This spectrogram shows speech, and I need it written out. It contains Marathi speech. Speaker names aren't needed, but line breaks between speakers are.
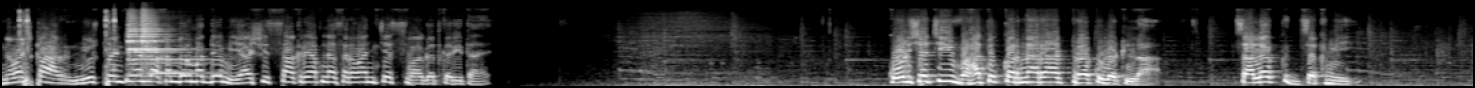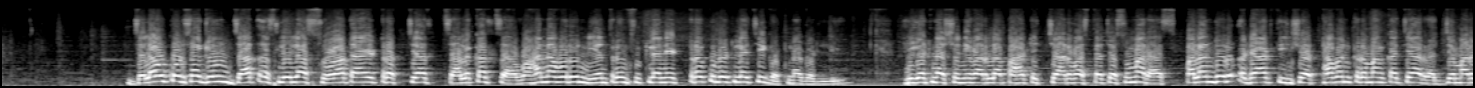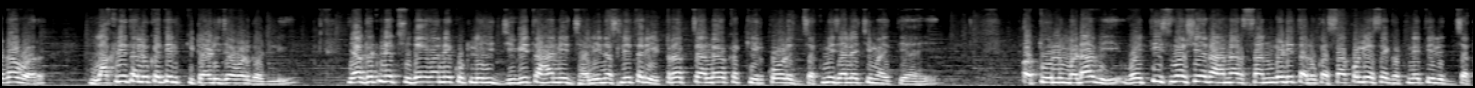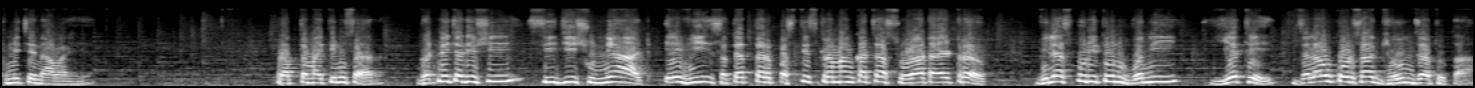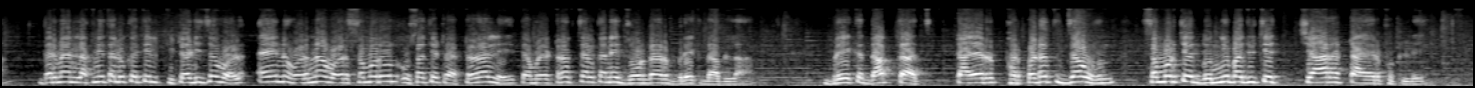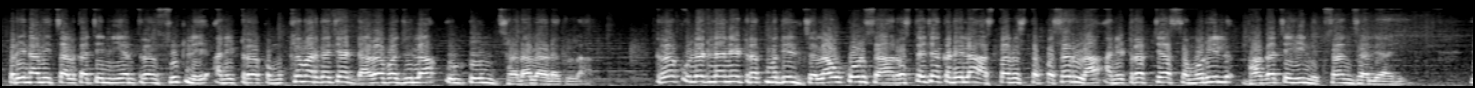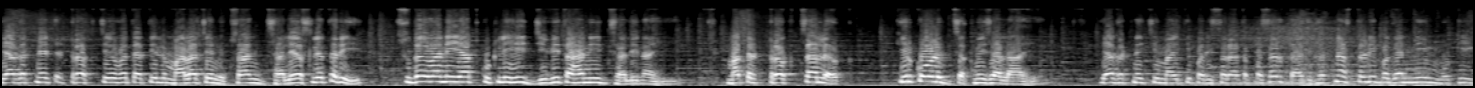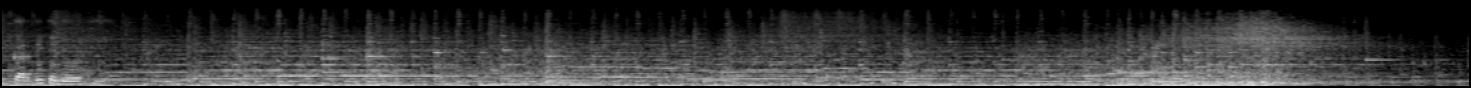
नमस्कार न्यूज ट्वेंटी वन लाखांदूरमध्ये मी आशिष साखरे आपल्या सर्वांचे स्वागत करीत आहे. कोळशाची वाहतूक करणारा ट्रक उलटला. चालक जखमी. जलाव कोळसा घेऊन जात असलेल्या सोळा टायर ट्रकच्या चालकाचा वाहनावरून नियंत्रण सुटल्याने ट्रक उलटल्याची घटना घडली. ही घटना शनिवारला पहाटे चार वाजताच्या सुमारास पालांदूर अड्याड तीनशे अठ्ठावन्न क्रमांकाच्या राज्यमार्गावर लाखणी तालुक्यातील किटाडीजवळ घडली. या घटनेत सुदैवाने कुठलीही जीवितहानी झाली नसली तरी ट्रक चालक किरकोळ जखमी झाल्याची माहिती आहे. अतुल मडावी वय तीस वर्षे राहणार सानगडी तालुका साकोली असे घटनेतील जखमीचे नाव आहे. प्राप्त माहितीनुसार घटनेच्या दिवशी सी जी शून्य आठ ए व्ही सत्याहत्तर पस्तीस क्रमांकाचा सोळा टायर ट्रक विलासपूर इथून वनी येथे जलाऊ कोळसा घेऊन जात होता. दरम्यान लखनी तालुक्यातील किटाडीजवळ ऐन वळणावर समोरून उसाचे ट्रॅक्टर आले त्यामुळे ट्रक चालकाने जोरदार ब्रेक दाबला. ब्रेक दाबताच टायर फरफडत जाऊन समोरचे दोन्ही बाजूचे चार टायर फुटले. परिणामी चालकाचे नियंत्रण सुटले आणि ट्रक मुख्य मार्गाच्या डाव्या बाजूला उलटून झाडाला अडकला. ट्रक उलटल्याने ट्रकमधील जलाऊ कोळसा रस्त्याच्या कडेला अस्ताव्यस्त पसरला आणि ट्रकच्या समोरील भागाचेही नुकसान झाले आहे. या घटनेत ट्रकचे व त्यातील मालाचे नुकसान झाले असले तरी सुदैवाने यात कुठलीही जीवितहानी झाली नाही. मात्र ट्रक चालक किरकोळ जखमी झाला आहे. या घटनेची माहिती परिसरात पसरताच घटनास्थळी बघ्यांनी मोठी गर्दी केली होती.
